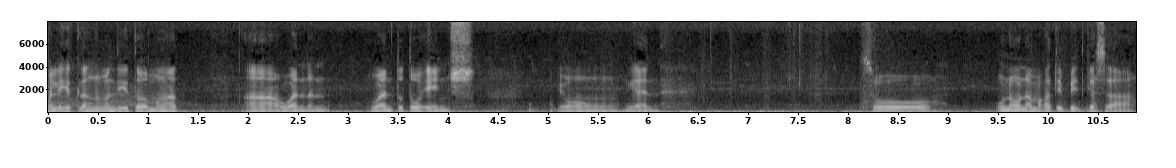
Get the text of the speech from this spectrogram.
maliit lang naman dito, mga 1 1 to 2 inch yung yan. So, una-una makatipid ka sa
